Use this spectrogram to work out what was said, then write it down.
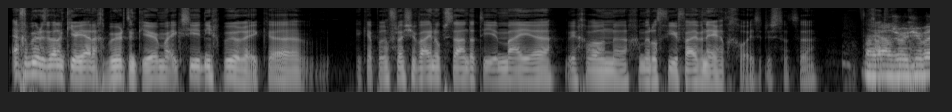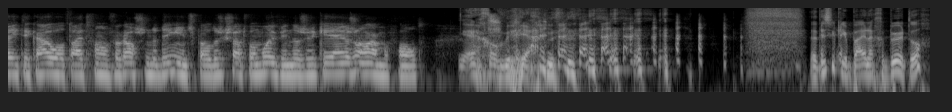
En gebeurt het wel een keer? Ja, dat gebeurt het een keer, maar ik zie het niet gebeuren. Ik, eh, ik heb er een flesje wijn op staan dat hij in mei eh, weer gewoon eh, gemiddeld 4,95 gooit. Dus dat... Nou ja, zoals je weet, ik hou altijd van verrassende dingen in het spel. Dus ik zou het wel mooi vinden als er een keer ergens een arm opvalt. Ja, gewoon weer, ja. dat is een keer bijna gebeurd, toch?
